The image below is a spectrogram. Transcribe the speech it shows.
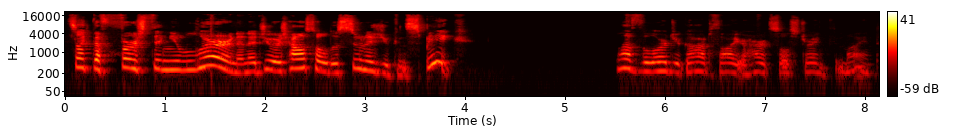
It's like the first thing you learn in a Jewish household as soon as you can speak. Love the Lord your God with all your heart, soul, strength, and mind.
